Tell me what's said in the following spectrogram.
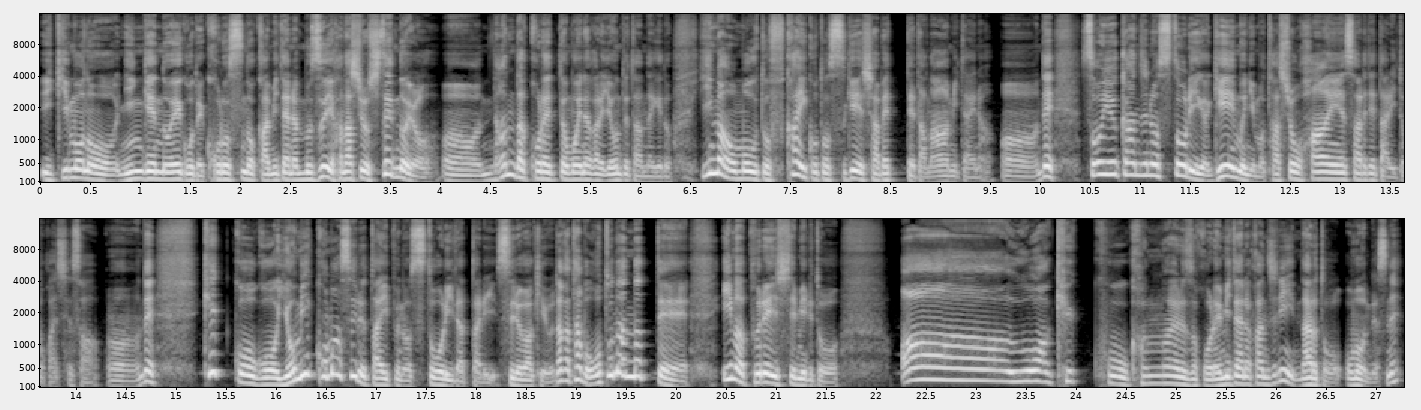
生き物を人間のエゴで殺すのかみたいなむずい話をしてんのよ。うん、なんだこれって思いながら読んでたんだけど、今思うと深いことすげえ喋ってたな、みたいな。うん、で、そういう感じのストーリーがゲームにも多少反映されてたりとかしてさ。うん、で、結構こう読み込ませるタイプのストーリーだったりするわけよ。だから多分大人になって、今プレイしてみると、あー、うわ、結構考えるぞ、これ、みたいな感じになると思うんですね。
